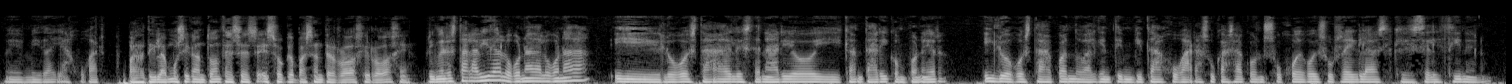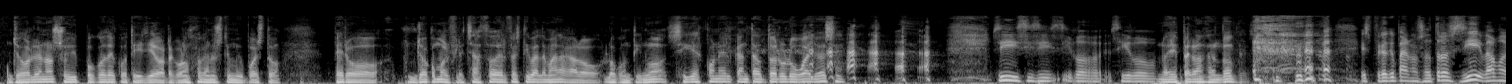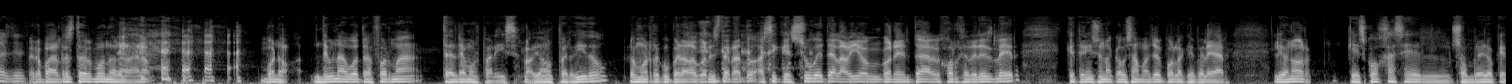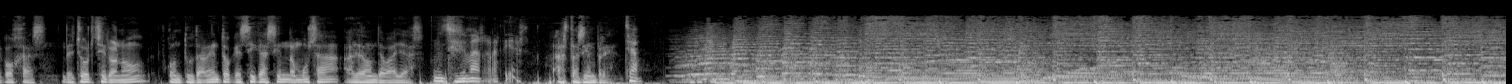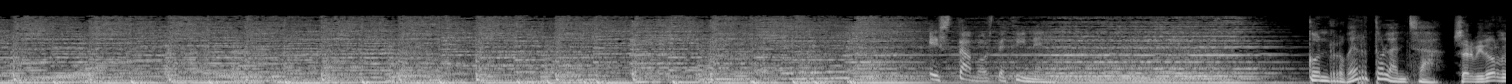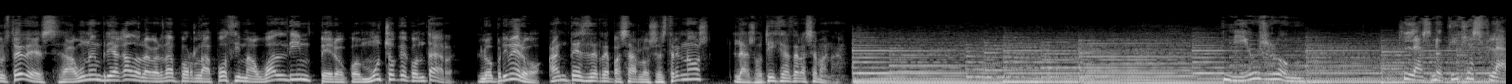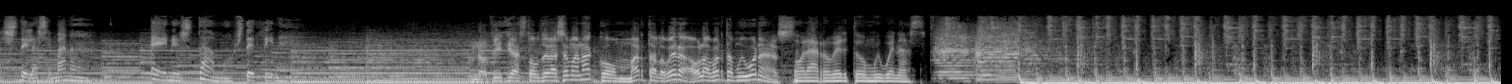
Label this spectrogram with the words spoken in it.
me, me he ido allá a jugar. Para ti la música entonces es eso que pasa entre rodaje y rodaje. Primero está la vida, luego nada, luego nada y luego está el escenario y cantar y componer. Y luego está cuando alguien te invita a jugar a su casa con su juego y sus reglas, que es el cine, ¿no? Yo, Leonor, soy poco de cotilleo, reconozco que no estoy muy puesto pero yo como el flechazo del Festival de Málaga lo, lo continúo. ¿Sigues con el cantautor uruguayo ese? Sí, sí, sí, sigo, sigo. No hay esperanza entonces. Espero que para nosotros sí, vamos. Pero para el resto del mundo nada, ¿no? bueno, de una u otra forma tendremos París. Lo habíamos perdido, lo hemos recuperado con este rato, así que súbete al avión con el tal Jorge Dresler, que tenéis una causa mayor por la que pelear. Leonor, que escojas el sombrero que cojas, de Churchill o no, con tu talento, que sigas siendo musa allá donde vayas. Muchísimas gracias. Hasta siempre. Chao. Estamos de cine. Con Roberto Lancha. Servidor de ustedes, aún embriagado la verdad por la pócima Walding, pero con mucho que contar. Lo primero, antes de repasar los estrenos, las noticias de la semana. Newsroom. Las noticias flash de la semana en Estamos de Cine. Noticias top de la semana con Marta Lovera. Hola Marta, muy buenas. Hola Roberto, muy buenas.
